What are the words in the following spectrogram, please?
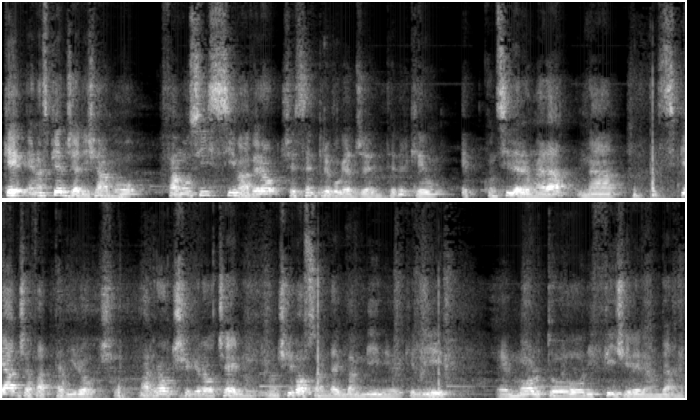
che è una spiaggia, diciamo, famosissima, però c'è sempre poca gente, perché è un- è considera una, una spiaggia fatta di rocce, ma rocce che ro- cioè, non ci possono andare i bambini, perché lì è molto difficile da andare.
